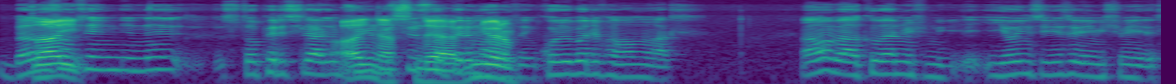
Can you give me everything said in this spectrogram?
Ben Daha iyi. senin yerine stoperi silerdim. Çünkü Aynen aslında ya, bilmiyorum. Kolibali falan var. Ama ben akıl vermeyeyim şimdi. İyi oyun seviyesi benim işime gelir.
